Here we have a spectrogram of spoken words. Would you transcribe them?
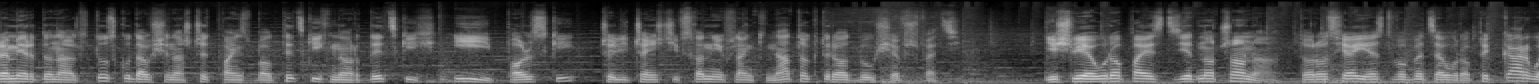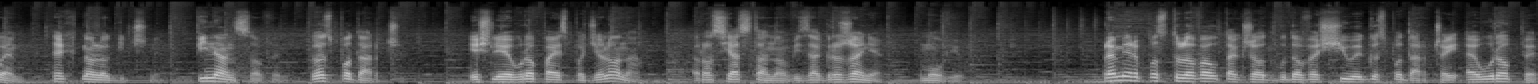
Premier Donald Tusk udał się na szczyt państw bałtyckich, nordyckich i Polski, czyli części wschodniej flanki NATO, który odbył się w Szwecji. Jeśli Europa jest zjednoczona, to Rosja jest wobec Europy karłem technologicznym, finansowym, gospodarczym. Jeśli Europa jest podzielona, Rosja stanowi zagrożenie, mówił. Premier postulował także odbudowę siły gospodarczej Europy.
